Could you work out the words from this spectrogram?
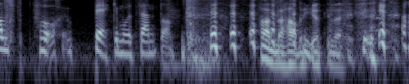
Alt på, peker mot Fenton. Han hadde guttene. ja.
